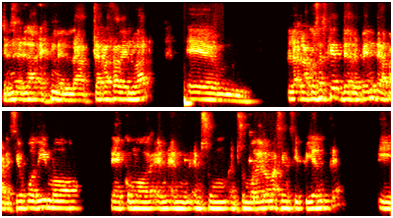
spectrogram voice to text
en, la, en la terraza del bar, eh, la, la cosa es que de repente apareció Podimo eh, como en, en- en su, en su modelo más incipiente y,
